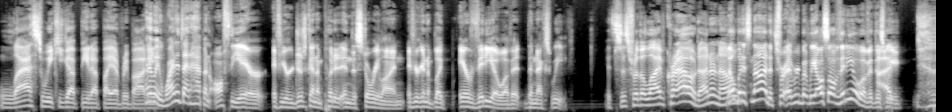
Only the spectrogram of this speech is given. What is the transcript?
Last week he got beat up by everybody. By the way, why did that happen off the air? If you're just going to put it in the storyline, if you're going to like air video of it the next week, It's just for the live crowd. I don't know. no, but it's not. It's for everybody. We all saw video of it this I- week. I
